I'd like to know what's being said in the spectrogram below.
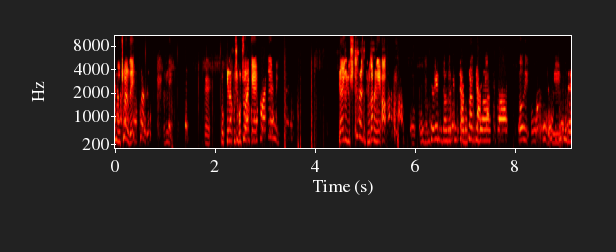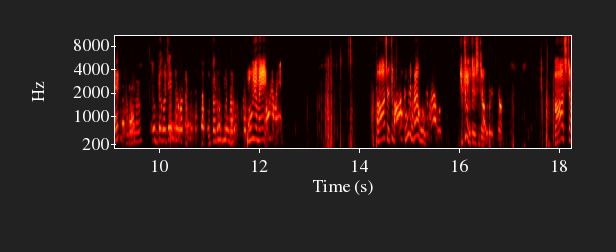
95초 해도 돼? 네. 오케이, 나 95초 할게. 야, 이거 60초에서 불가능해. 아, 어 저기 저기 진짜 무섭지마 어이 어어 근데 어떤 거지 어떤 거 조용히 좀 해. 아, 진짜 좀, 좀 하고. 집중 못해, 진짜. 아, 진짜.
